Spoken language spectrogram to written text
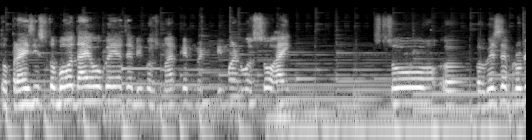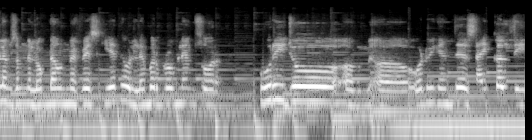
तो प्राइसेस तो बहुत हाई हो गए थे बिकॉज़ मार्केट में demand was so high so वैसे प्रॉब्लम्स हमने लॉकडाउन में फेस किए थे और लेबर प्रॉब्लम्स और पूरी जो what we can say cycle थी,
